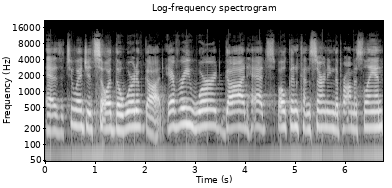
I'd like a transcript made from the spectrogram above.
as a two-edged sword, the word of God. Every word God had spoken concerning the promised land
